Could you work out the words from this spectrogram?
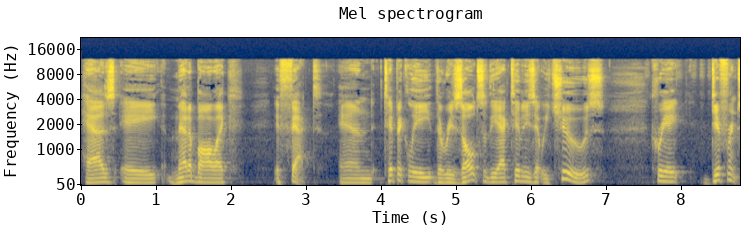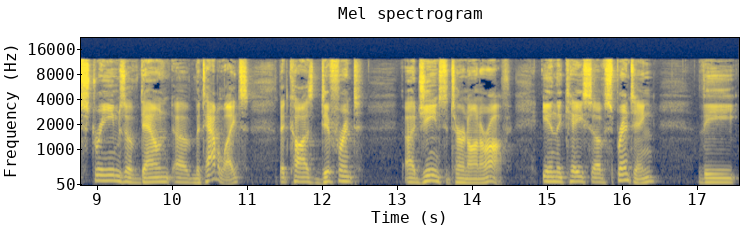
has a metabolic effect, and typically the results of the activities that we choose create different streams of down uh, metabolites that cause different uh, genes to turn on or off. In the case of sprinting, the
